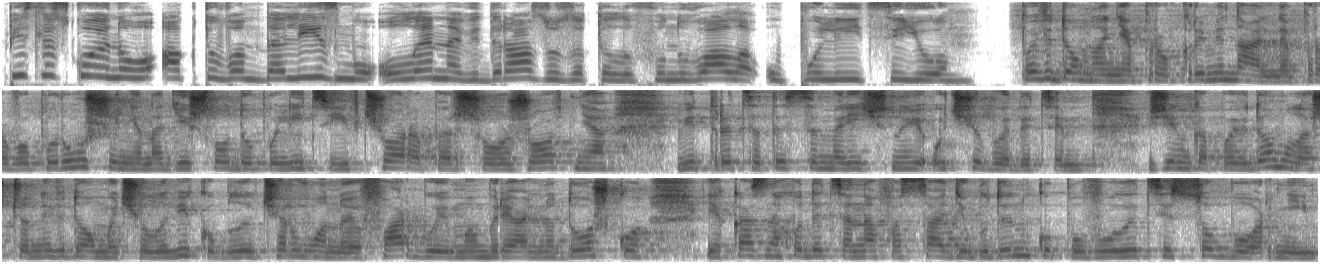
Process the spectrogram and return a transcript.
Після скоєного акту вандалізму Олена відразу зателефонувала у поліцію. Повідомлення про кримінальне правопорушення надійшло до поліції вчора, 1 жовтня, від 37-річної очевидиці. Жінка повідомила, що невідомий чоловік облив червоною фарбою меморіальну дошку, яка знаходиться на фасаді будинку по вулиці Соборній.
